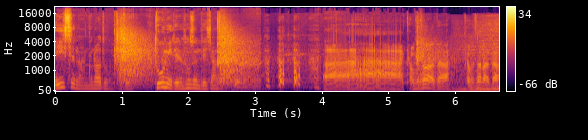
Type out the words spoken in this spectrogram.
에이스는 아니라도 그래도 도움이 되는 선수는 되지 않을까? 아 겸손하다 겸손하다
